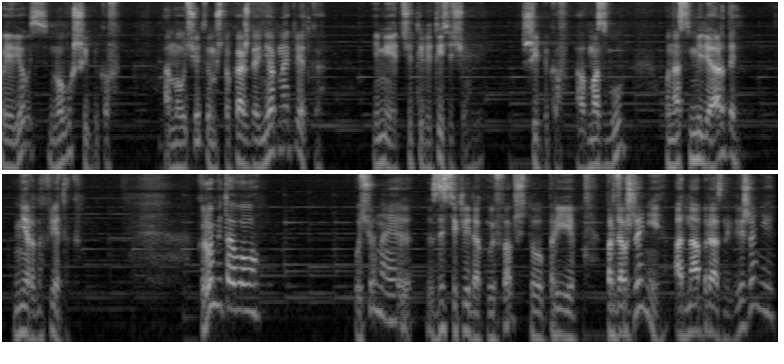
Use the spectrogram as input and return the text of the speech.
появилось новых шипиков. А мы учитываем, что каждая нервная клетка имеет 4000 шипиков, а в мозгу у нас миллиарды нервных клеток. Кроме того, ученые засекли такой факт, что при продолжении однообразных движений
